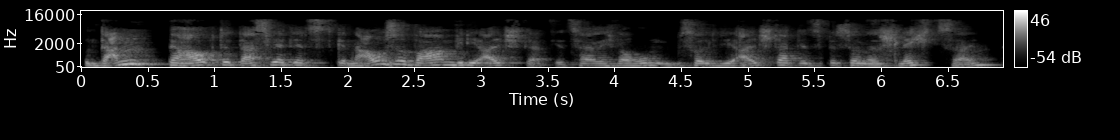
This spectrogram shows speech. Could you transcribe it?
Und dann behauptet, das wird jetzt genauso warm wie die Altstadt. Jetzt sage ich, warum sollte die Altstadt jetzt besonders schlecht sein?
